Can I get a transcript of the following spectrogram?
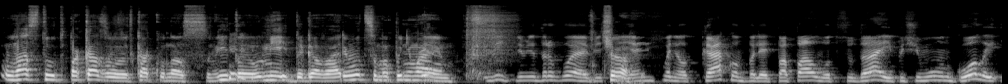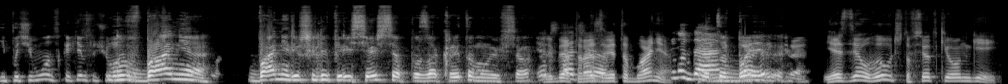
у нас тут показывают, как у нас Вита умеет договариваться, мы понимаем. Вить, ты мне другое объясни. Чё? Я не понял, как он, блядь, попал вот сюда, и почему он голый, и почему он с каким-то Ну, чуваком... в бане, бане решили пересечься по закрытому и все. Я, Ребят, кстати, разве это баня? Ну да. Это баня. Я сделал вывод, что все-таки он гей.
